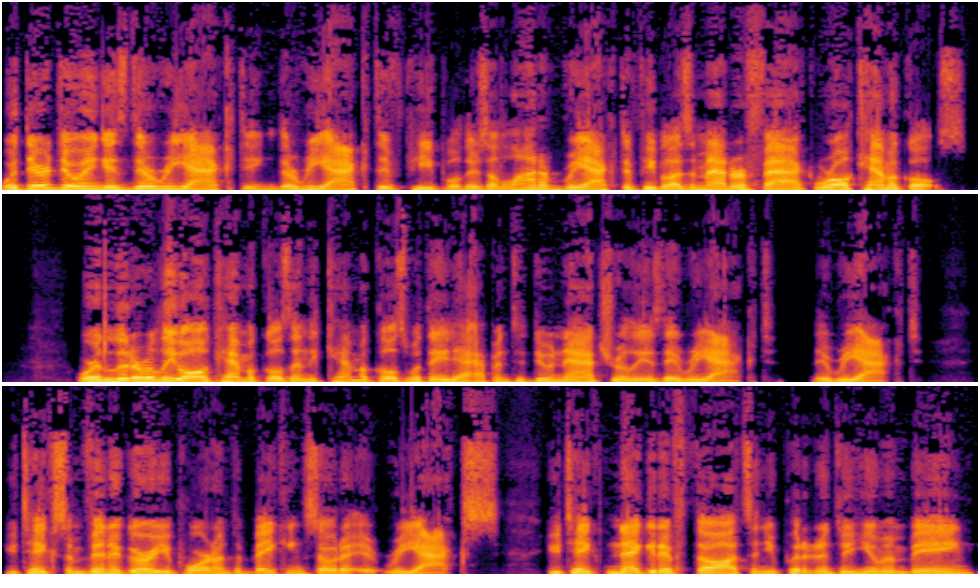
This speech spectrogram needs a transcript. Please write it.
What they're doing is they're reacting. They're reactive people. There's a lot of reactive people. As a matter of fact, we're all chemicals. We're literally all chemicals. And the chemicals, what they happen to do naturally is they react. They react. You take some vinegar, you pour it onto baking soda, it reacts. You take negative thoughts and you put it into a human being,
